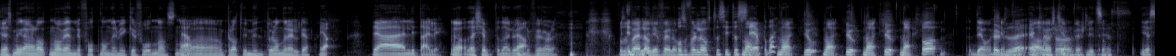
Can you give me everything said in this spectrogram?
Det som er greia er at nå har vi endelig fått den andre mikrofonen, da, så nå Ja. eh, prater vi munn på hverandre hele tida. Det er litt deilig. Ja, det er kjempedeilig å endelig få gjøre det. Og så får jeg lov- Endelig får jeg lov. og så får jeg lov til å sitte og se Nei, på deg. Nei, Jo. nei, Jo. nei, Jo. nei. Og, Det var Hørte du kjempe, det? Ja, det var kjempeslitsomt. Yes.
